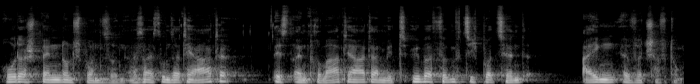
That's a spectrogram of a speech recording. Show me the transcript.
oder Spenden und Sponsoren. Das heißt, unser Theater ist ein Privattheater mit über 50 Prozent Eigenerwirtschaftung.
